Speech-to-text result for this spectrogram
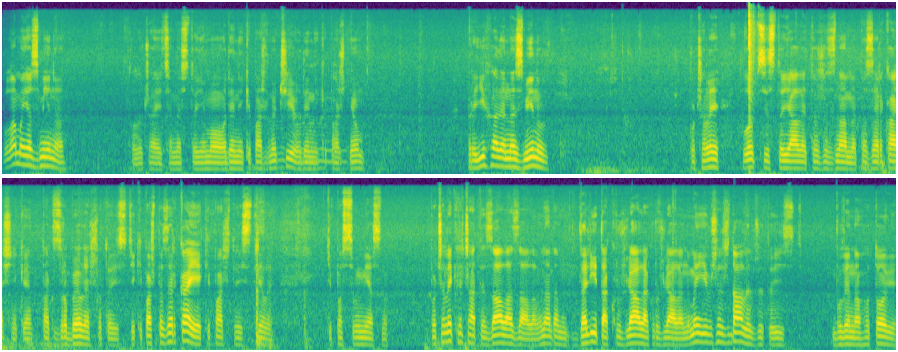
Була моя зміна. Получається, ми стоїмо один екіпаж вночі, один екіпаж днем. Приїхали на зміну. Почали, хлопці стояли теж з нами, ПЗРКшники. Так зробили, що то есть, екіпаж ПЗРК і екіпаж то есть, стріли. Типа совмісно. Почали кричати зала, зала. Вона там вдалі так кружляла, кружляла. Ну, ми її вже ждали, вже, то есть, були на готові.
